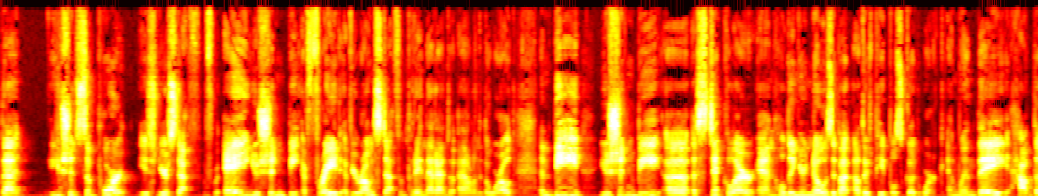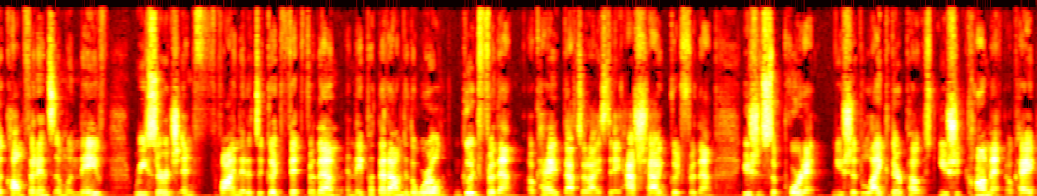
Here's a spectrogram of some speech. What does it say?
that you should support your stuff. A, you shouldn't be afraid of your own stuff and putting that out into the world. And B, you shouldn't be a, a, stickler and holding your nose about other people's good work. And when they have the confidence and when they've researched and find that it's a good fit for them and they put that out into the world, good for them. Okay, that's what I say. Hashtag good for them. You should support it. You should like their post. You should comment, okay?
